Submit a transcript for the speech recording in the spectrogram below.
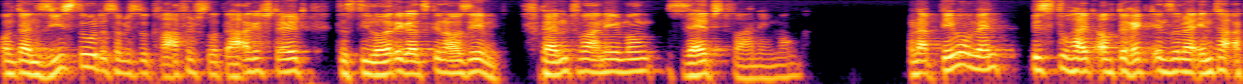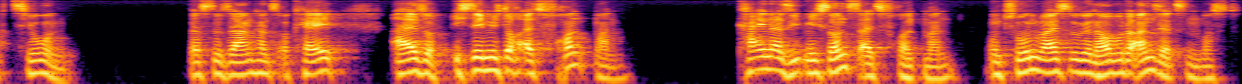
Und dann siehst du, das habe ich so grafisch so dargestellt, dass die Leute ganz genau sehen, Fremdwahrnehmung, Selbstwahrnehmung. Und ab dem Moment bist du halt auch direkt in so einer Interaktion, dass du sagen kannst, okay, also ich sehe mich doch als Frontmann. Keiner sieht mich sonst als Frontmann. Und schon weißt du genau, wo du ansetzen musst.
